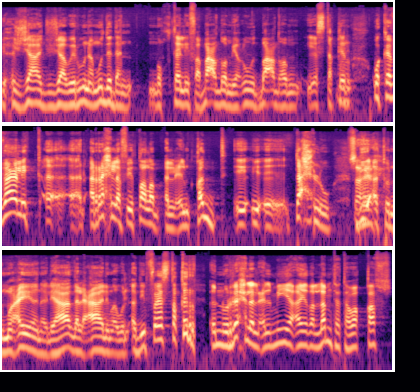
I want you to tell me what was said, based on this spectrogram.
بحجاج يجاورون مددا مختلفة بعضهم يعود بعضهم يستقر. وكذلك الرحلة في طلب العلم قد تحلو صحيح. بيئة معينة لهذا العالم أو الأديب فيستقر. إنه الرحلة العلمية أيضا لم تتوقف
